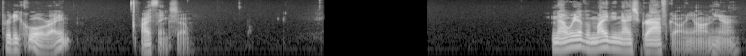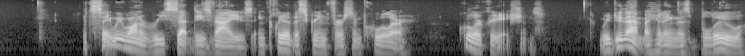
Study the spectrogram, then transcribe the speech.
Pretty cool, right? I think so. Now we have a mighty nice graph going on here. But say we want to reset these values and clear the screen for some cooler Cooler Creations. We do that by hitting this blue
